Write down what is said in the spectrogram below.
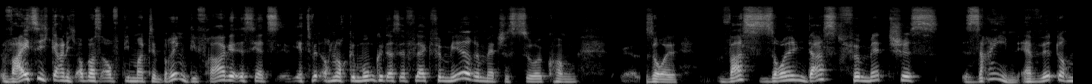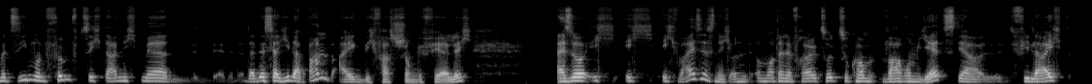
weiß ich gar nicht, ob er's auf die Matte bringt. Die Frage ist jetzt jetzt wird auch noch gemunkelt, dass er vielleicht für mehrere Matches zurückkommen, äh, soll. Was sollen das für Matches sein? Er wird doch mit 57 da nicht mehr dann ist ja jeder Bump eigentlich fast schon gefährlich. Also, ich ich ich weiß es nicht. Und um auf deine Frage zurückzukommen, warum jetzt? Ja, vielleicht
